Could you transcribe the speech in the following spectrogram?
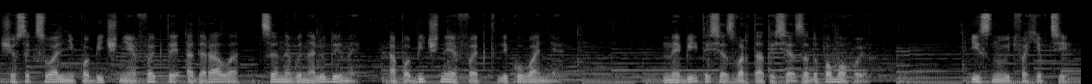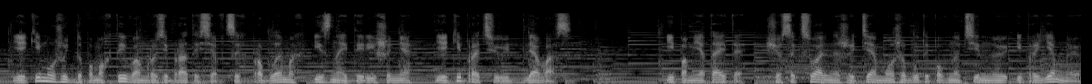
що сексуальні побічні ефекти адерала це не вина людини, а побічний ефект лікування. Не бійтеся звертатися за допомогою. Існують фахівці, які можуть допомогти вам розібратися в цих проблемах і знайти рішення, які працюють для вас. І пам'ятайте, що сексуальне життя може бути повноцінною і приємною,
